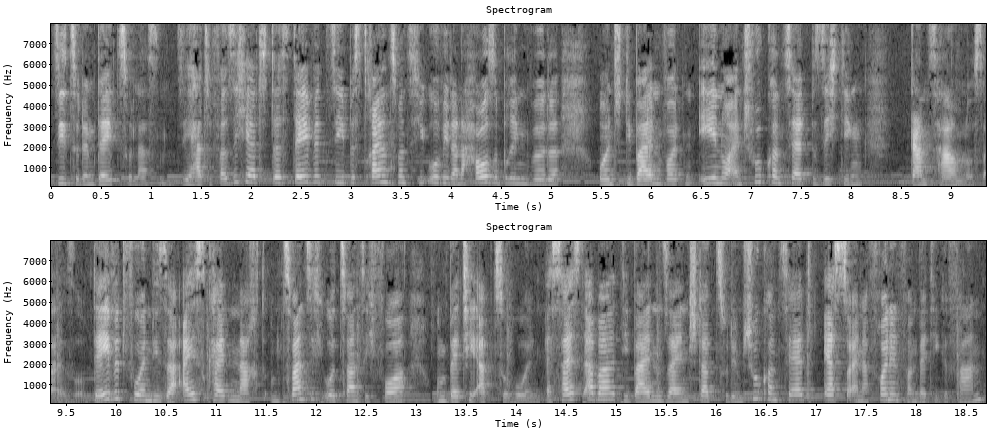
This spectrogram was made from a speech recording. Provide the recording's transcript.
sie zu dem Date zu lassen. Sie hatte versichert, dass David sie bis 23 Uhr wieder nach Hause bringen würde und die beiden wollten eh nur ein Schulkonzert besichtigen, Ganz harmlos also. David fuhr in dieser eiskalten Nacht um 20.20 Uhr .20 vor, um Betty abzuholen. Es heißt aber, die beiden seien statt zu dem Schulkonzert erst zu einer Freundin von Betty gefahren,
